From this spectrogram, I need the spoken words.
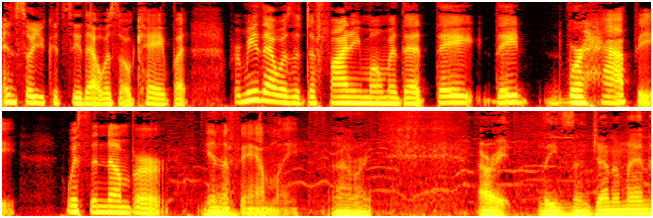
and so you could see that was okay. But for me, that was a defining moment that they they were happy with the number in yeah. the family. All right. All right, ladies and gentlemen,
